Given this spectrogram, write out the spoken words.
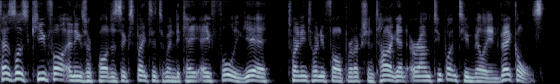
Tesla's Q4 earnings report is expected to indicate a full year 2024 production target around 2.2 million vehicles.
